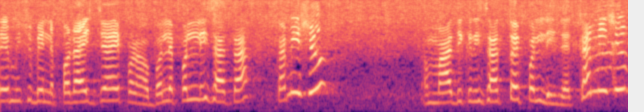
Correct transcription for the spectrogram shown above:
રહે. મીશુબેનને પડાઈ જ જાય પણ ભલે પલ્લી જાતા. કમીશું મા દીકરી જાત તોય પલ્લી જાય. કમીશું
